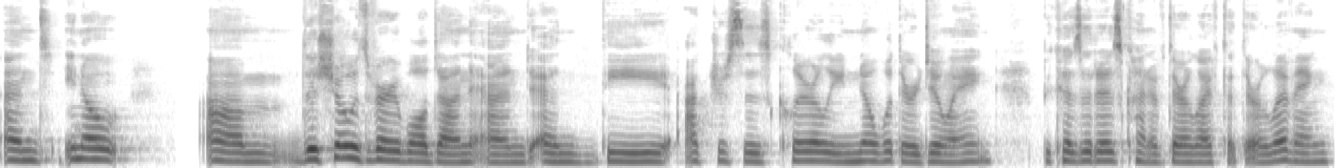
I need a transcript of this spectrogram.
And you know, um, the show is very well done, and and the actresses clearly know what they're doing because it is kind of their life that they're living.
